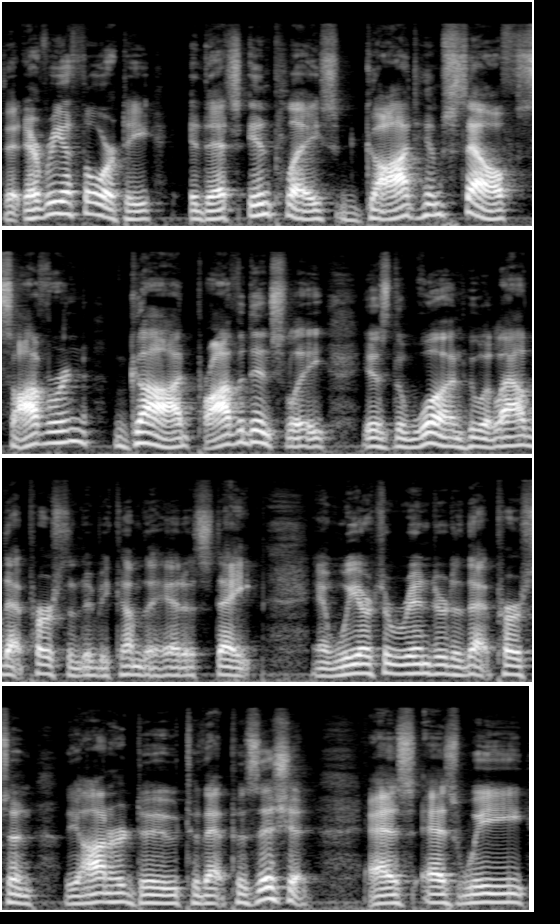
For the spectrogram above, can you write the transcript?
that every authority that's in place, God Himself, sovereign God, providentially, is the one who allowed that person to become the head of state. And we are to render to that person the honor due to that position as, as we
